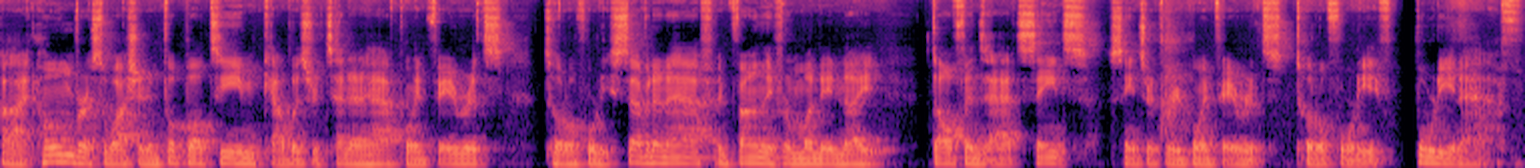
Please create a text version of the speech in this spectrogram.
uh, at home versus Washington football team. Cowboys are 10 and a half point favorites, total 47 and a half. And finally, for Monday night, Dolphins at Saints. Saints are three point favorites, total 40, 40 and a half.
